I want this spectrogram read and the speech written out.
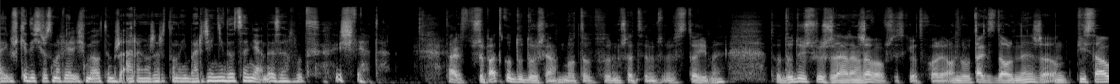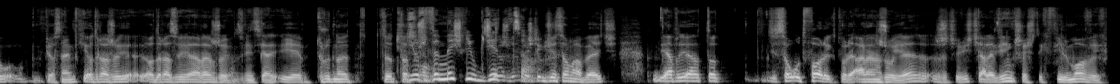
Y, już kiedyś rozmawialiśmy o tym, że aranżer to najbardziej niedoceniany zawód świata. Tak, w przypadku Dudusia, bo to przed tym stoimy, to Duduś już zaaranżował wszystkie utwory. On był tak zdolny, że on pisał piosenki od razu, od razu je aranżując, więc ja je trudno... To, to już wymyślił, gdzie już co. wymyślił, gdzie co ma być. Ja, ja to są utwory, które aranżuję rzeczywiście, ale większość tych filmowych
